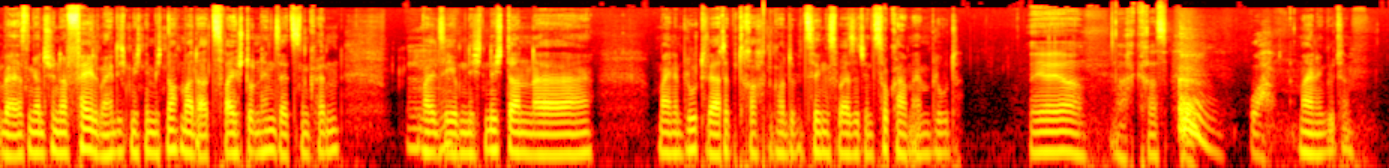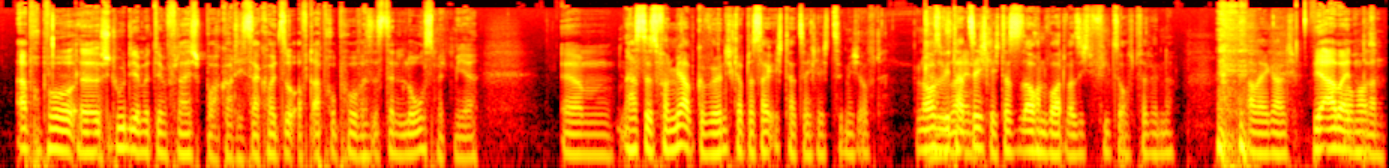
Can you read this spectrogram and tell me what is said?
wäre das ein ganz schöner Fail, weil hätte ich mich nämlich nochmal da zwei Stunden hinsetzen können, weil sie Mhm. eben nicht nüchtern äh, meine Blutwerte betrachten konnte, beziehungsweise den Zucker in meinem Blut. Ja, ja. Ach, krass. Meine Güte. Apropos äh, Studie mit dem Fleisch. Boah Gott, ich sag heute so oft apropos, was ist denn los mit mir? Ähm, Hast du es von mir abgewöhnt? Ich glaube, das sage ich tatsächlich ziemlich oft. Genauso Kann wie sein. tatsächlich. Das ist auch ein Wort, was ich viel zu oft verwende. Aber egal. Wir arbeiten dran.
